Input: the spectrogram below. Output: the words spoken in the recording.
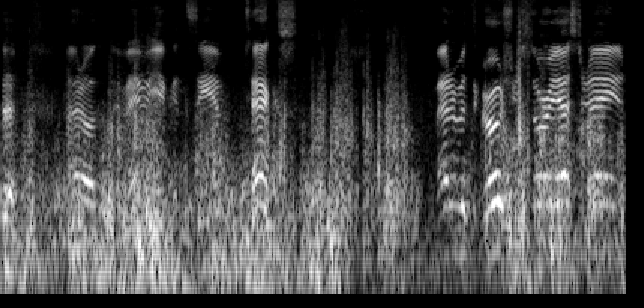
I don't. Maybe you can see him. Tex. Met him at the grocery store yesterday and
